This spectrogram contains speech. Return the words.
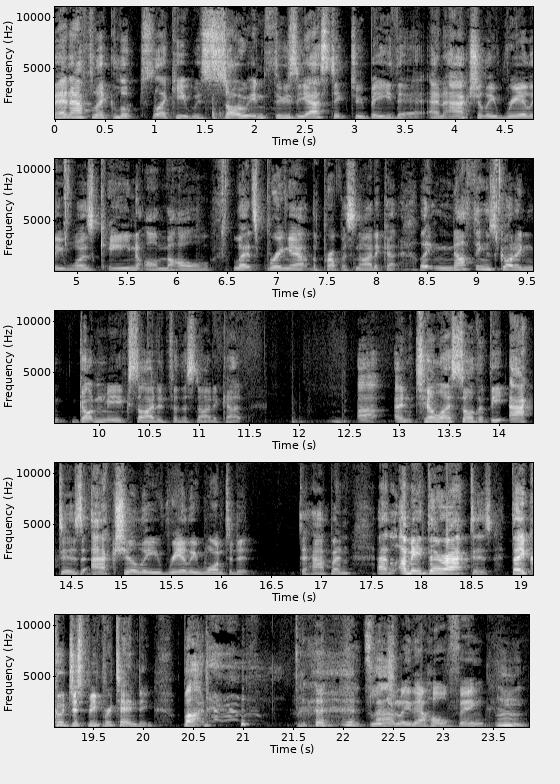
Ben Affleck looked like he was so enthusiastic to be there and actually really was keen on the whole let's bring out the proper Snyder cut. Like nothing's gotten gotten me excited for the Snyder cut uh, until I saw that the actors actually really wanted it to happen. And I mean they're actors. They could just be pretending. But It's literally Um, their whole thing.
